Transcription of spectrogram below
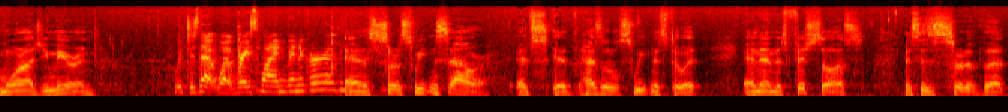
More aji mirin, Which is that, what, rice wine vinegar, I think? and it's sort of sweet and sour. It's it has a little sweetness to it. And then this fish sauce. This is sort of the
